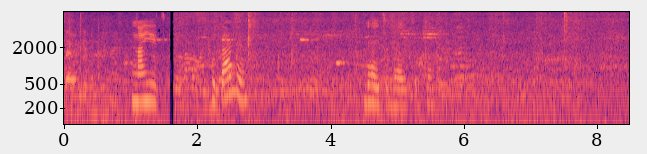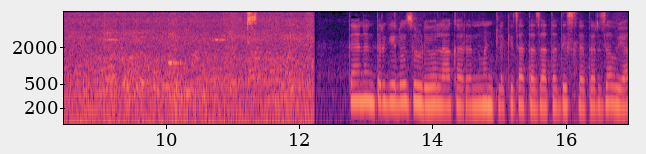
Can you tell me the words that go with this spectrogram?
नाही. नाहीच. कुठं आलं? घ्यायचं घ्यायचं चल त्यानंतर गेलो झुडिओला कारण म्हटलं की जाता जाता दिसलं तर जाऊया.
